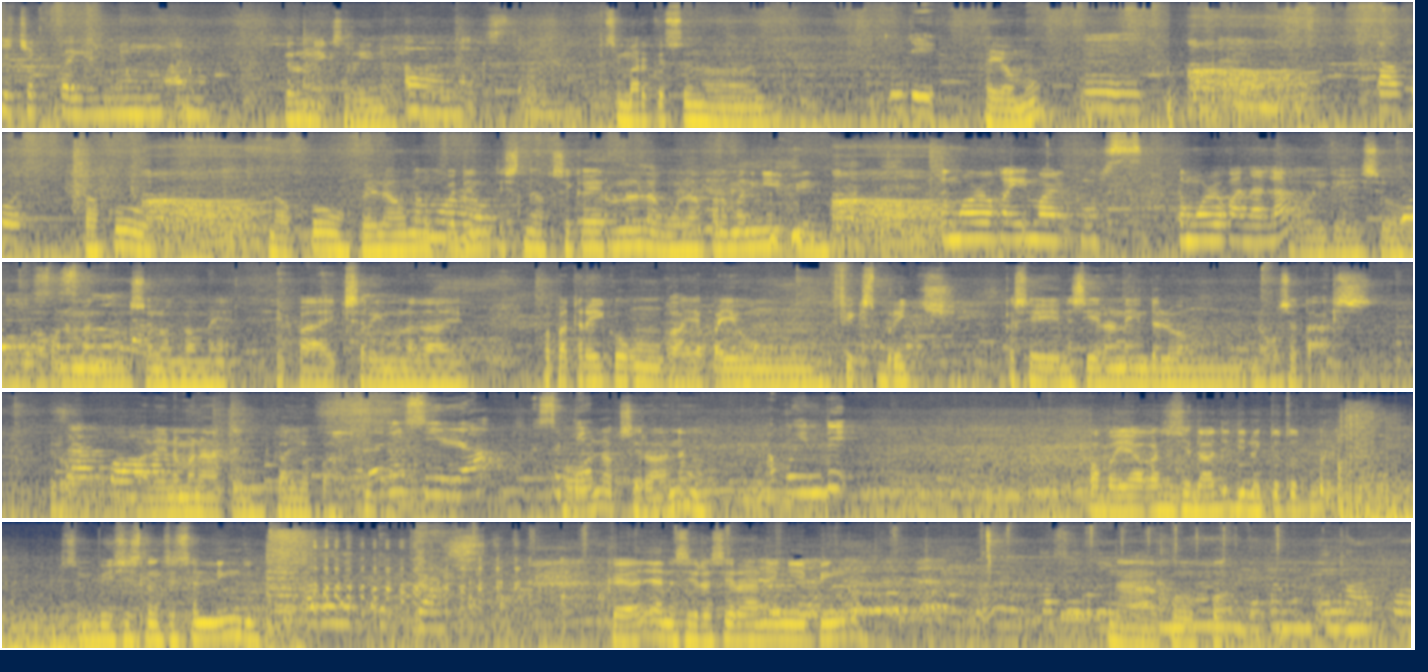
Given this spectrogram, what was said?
I-check pa yun yung ano. Pero na x-ray na. Oh, next ray na. Si Marcos sunod. Hindi. Ayaw mo? Hmm. Takot. Ako. Naku, kailangan mo Tomorrow. magpa-dentist na. Kasi Cairo na lang, wala pa naman ngipin. Tomorrow kay Marcos. Tomorrow ka na lang? Okay guys, so ako naman yung sunod mamaya. Ipa-x-ray muna tayo. Papatry ko kung kaya pa yung fixed bridge. Kasi nasira na yung dalawang ano ko sa taas. Pero malay naman natin, kaya pa. Daddy, sira? Oo anak, sira na. Ako hindi. Pabaya kasi si daddy, di nagtututbrush. Isang beses lang sa isang linggo. Ako nagtutbrush. Kaya yan, nasira-sira na yung ngipin ko. Kasi di Nako po. ano ako.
